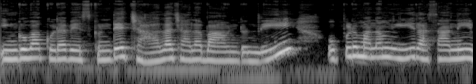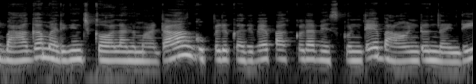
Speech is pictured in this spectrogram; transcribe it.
ఇంగువ కూడా వేసుకుంటే చాలా చాలా బాగుంటుంది. ఇప్పుడు మనం ఈ రసాన్ని బాగా మరిగించుకోవాలన్నమాట. గుప్పెడు కరివేపాకు కూడా వేసుకుంటే బాగుంటుందండి.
